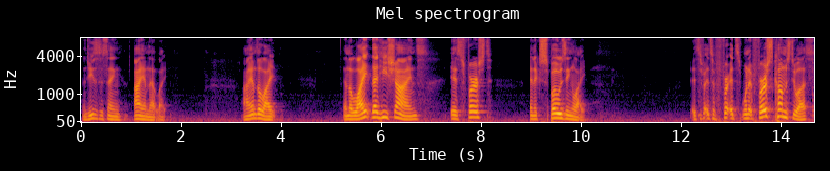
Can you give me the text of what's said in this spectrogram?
And Jesus is saying, I am that light. I am the light. And the light that he shines is first an exposing light. It's, it's, a, it's when it first comes to us,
